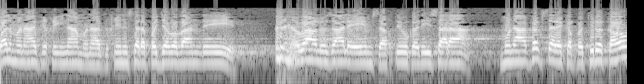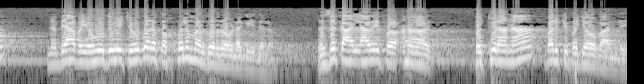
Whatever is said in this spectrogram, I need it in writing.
والمنافقین منافقین سره په جواب باندې واغلو زالهم سختیو کدی سره منافق سره که په تور کو نو بیا به يهودو وی چوغره په خپل مرګ ورو لګیدل ځکه الله وی په په تور نه بلکې په جواب باندې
